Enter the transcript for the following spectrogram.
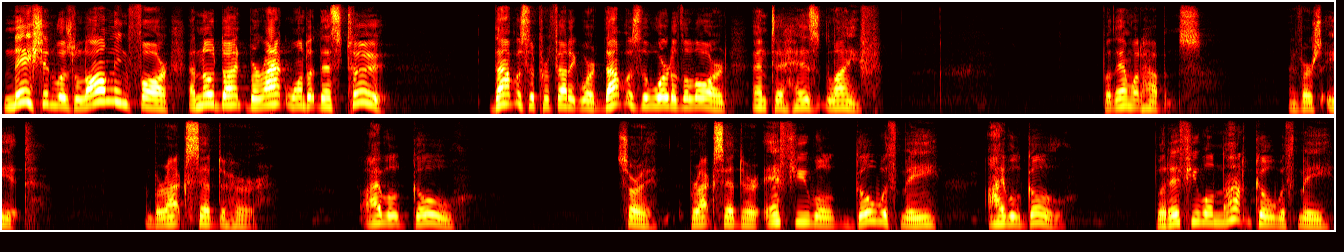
nation was longing for, and no doubt Barak wanted this too. That was the prophetic word. That was the word of the Lord into his life. But then what happens? In verse 8, and Barak said to her, I will go. Sorry, Barak said to her, If you will go with me, I will go. But if you will not go with me,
